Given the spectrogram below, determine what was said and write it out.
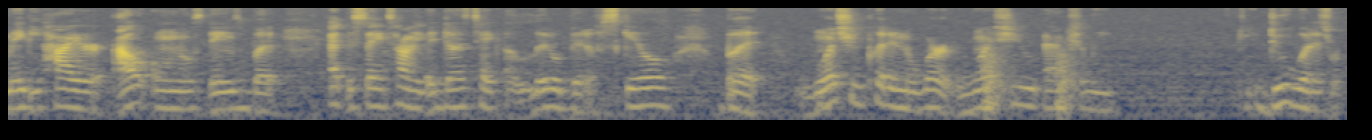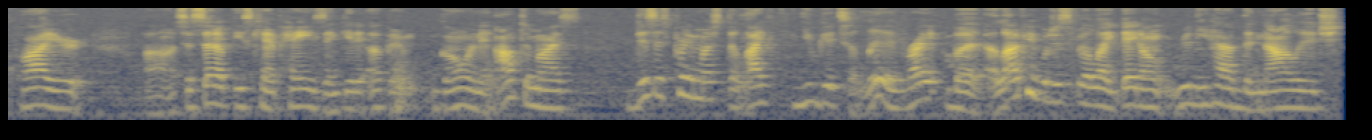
maybe hire out on those things but at the same time it does take a little bit of skill. But once you put in the work once you actually do what is required uh, to set up these campaigns and get it up and going and optimize this is pretty much the life you get to live right? But a lot of people just feel like they don't really have the knowledge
